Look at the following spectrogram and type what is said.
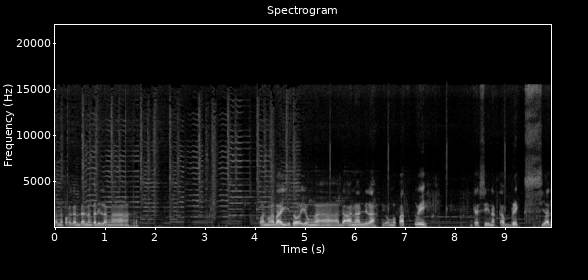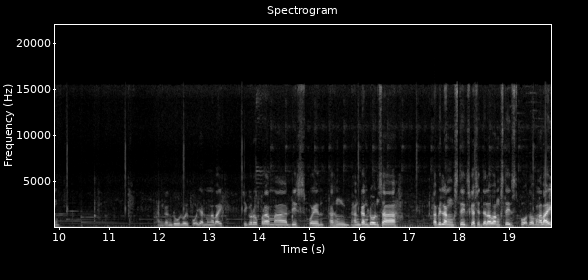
Napakaganda ng kanilang uh, kuan mga bay. Ito yung ah, daanan nila, yung pathway. Kasi naka bricks yan. Hanggang dulo po yan mga bay. Siguro from ah, this point hang- hanggang doon sa kabilang stage kasi dalawang stage po to mga bay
